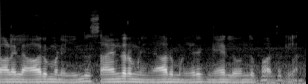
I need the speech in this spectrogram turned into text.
காலையில் ஆறு மணிலேருந்து சாயந்தரம் நீங்கள் ஆறு மணி வரைக்கும் நேரில் வந்து பார்த்துக்கலாம்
